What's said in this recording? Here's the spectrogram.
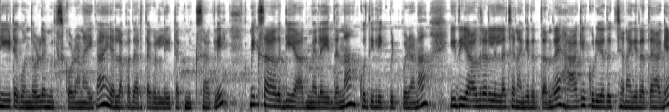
ನೀಟಾಗಿ ಒಂದೊಳ್ಳೆ ಮಿಕ್ಸ್ ಕೊಡೋಣ. ಈಗ ಎಲ್ಲ ಪದಾರ್ಥಗಳು ನೀಟಾಗಿ ಮಿಕ್ಸ್ ಆಗಲಿ. ಮಿಕ್ಸ್ ಆಗಿ ಆದಮೇಲೆ ಇದನ್ನು ಕುದಿಲಿಕ್ಕೆ ಬಿಟ್ಬಿಡೋಣ. ಇದು ಯಾವುದ್ರಲ್ಲೆಲ್ಲ ಚೆನ್ನಾಗಿರುತ್ತೆ ಅಂದರೆ ಹಾಗೆ ಕುಡಿಯೋದಕ್ಕೆ ಚೆನ್ನಾಗಿರುತ್ತೆ. ಹಾಗೆ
